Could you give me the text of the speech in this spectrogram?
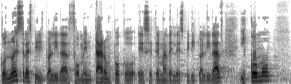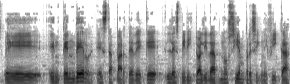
con nuestra espiritualidad, fomentar un poco ese tema de la espiritualidad y cómo eh, entender esta parte de que la espiritualidad no siempre significa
